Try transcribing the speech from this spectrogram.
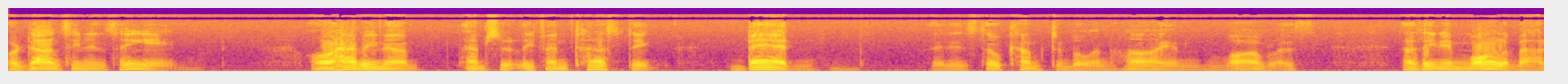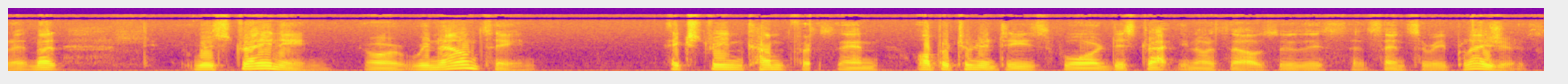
or dancing and singing, or having a absolutely fantastic bed that is so comfortable and high and marvelous nothing immoral about it, but restraining or renouncing extreme comforts and opportunities for distracting ourselves through these sensory pleasures.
